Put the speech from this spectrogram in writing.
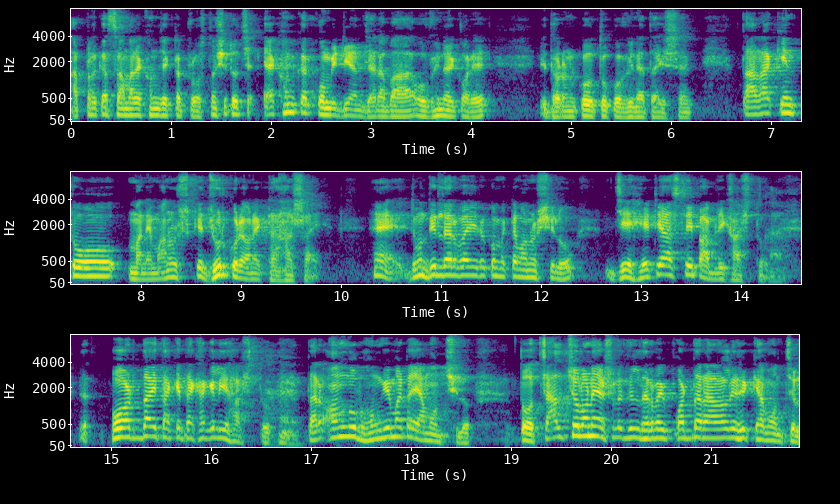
আপনার কাছে আমার এখন যে একটা প্রশ্ন সেটা হচ্ছে এখনকার কমেডিয়ান যারা বা অভিনয় করে এ ধরুন কৌতুক অভিনেতা হিসেবে তারা কিন্তু মানে মানুষকে জোর করে অনেকটা হাসায়। হ্যাঁ যেমন দিলদার ভাই এরকম একটা মানুষ ছিল যে হেঁটে আসলেই পাবলিক হাসতো। হ্যাঁ। পর্দায় তাকে দেখা গেলেই হাসতো। হ্যাঁ। তার অঙ্গ ভঙ্গিমাটাই এমন ছিল। তো চালচলনে আসলে দিলদার ভাই পর্দার আড়ালে কেমন ছিল?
